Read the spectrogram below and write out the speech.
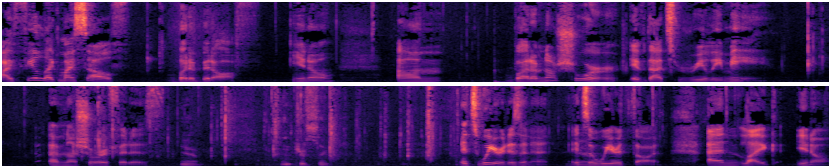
i feel like myself but a bit off you know? Um, but i'm not sure if that's really me. I'm not sure if it is. Yeah. Interesting. It's weird isn't it it's Yeah. a weird thought and like you know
